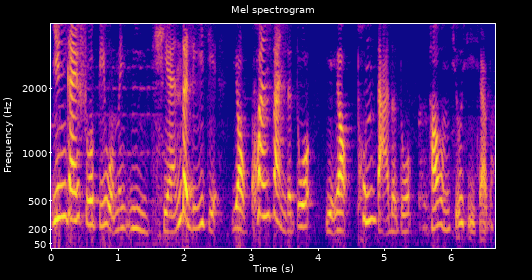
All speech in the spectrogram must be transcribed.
应该说比我们以前的理解要宽泛的多，也要通达的多。好，我们休息一下吧。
